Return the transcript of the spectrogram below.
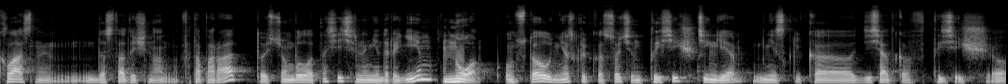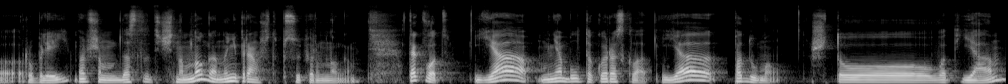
классный достаточно фотоаппарат, то есть он был относительно недорогим, но он стоил несколько сотен тысяч тенге, несколько десятков тысяч э, рублей. В общем, достаточно много, но не прям чтобы супер много. Так вот, я, у меня был такой расклад. Я подумал, что вот я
